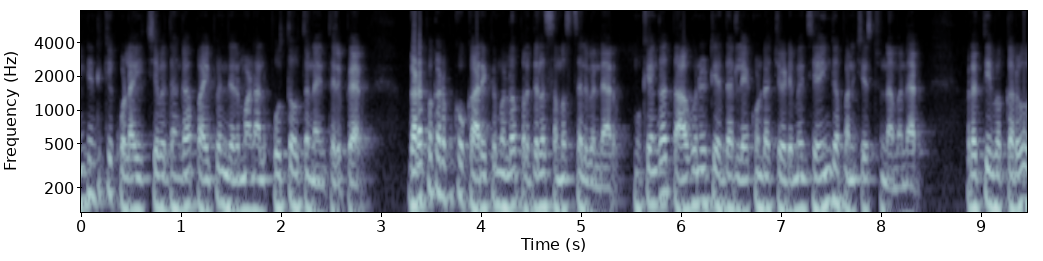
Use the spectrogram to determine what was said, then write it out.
ఇంటింటికి కుళాయి ఇచ్చే విధంగా పైపు నిర్మాణాలు పూర్తవుతున్నాయని తెలిపారు. గడప గడపకు కార్యక్రమంలో ప్రజల సమస్యలు విన్నారు. ముఖ్యంగా తాగునీటి ఎద్దరు లేకుండా చేయడమే ధ్యేయంగా పనిచేస్తున్నామన్నారు. ప్రతి ఒక్కరూ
